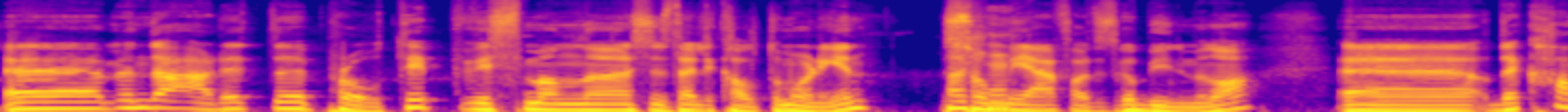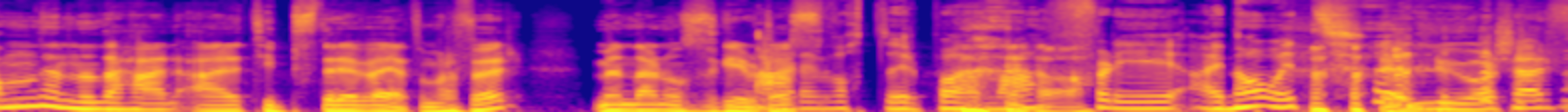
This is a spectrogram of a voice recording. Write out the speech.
Eh, men da er det et eh, pro-tip hvis man uh, syns det er litt kaldt om morgenen. Okay. Som jeg faktisk skal begynne med nå. Eh, det kan hende det her er tips dere vet om fra før, men det er noen som skriver til oss. Er det votter på henda? Fordi I know it. Eh, Lue og skjerf.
